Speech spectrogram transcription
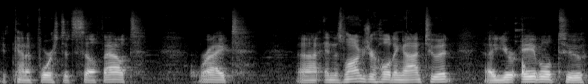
it kind of forced itself out, right? Uh, and as long as you're holding on to it, uh, you're able to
